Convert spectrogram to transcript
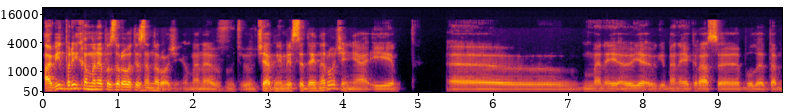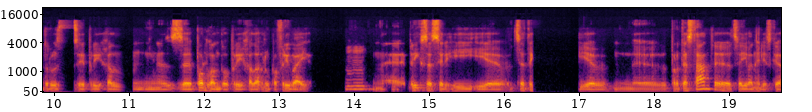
А він приїхав мене поздоровити з днем народження. У мене в, в червні місяці день народження, і е, в мене, я, в мене якраз е, були там друзі, приїхали з Портланду, приїхала група. Мгм. Е, Брікса Сергій, і е, це такі е, е, протестанти, це євангелійські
